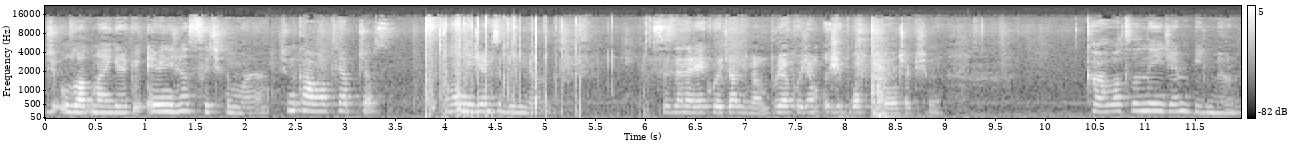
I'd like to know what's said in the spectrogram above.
Hiç uzatmaya gerek yok. Evin içine sıçtım bayağı. Şimdi kahvaltı yapacağız. Ama ne yiyeceğimizi bilmiyorum. Sizde nereye koyacağım bilmiyorum. Buraya koyacağım. Işık bok gibi olacak şimdi. Kahvaltıda ne yiyeceğimi bilmiyorum.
